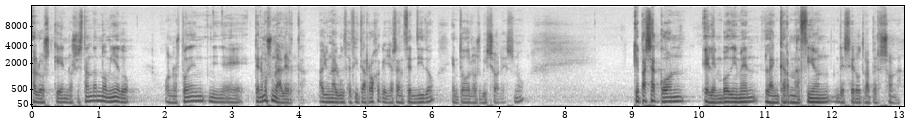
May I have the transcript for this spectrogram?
a los que nos están dando miedo o nos pueden... tenemos una alerta. Hay una lucecita roja que ya se ha encendido en todos los visores. ¿no? ¿Qué pasa con el embodiment, la encarnación de ser otra persona?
